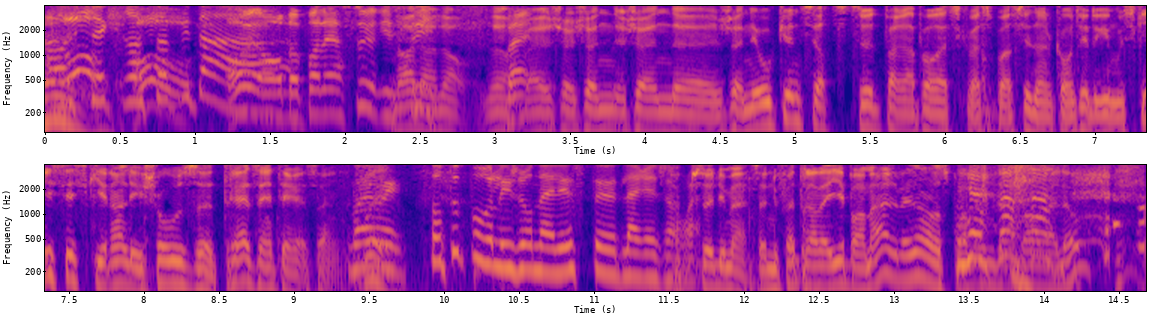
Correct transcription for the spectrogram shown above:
On checkera ça plus tard. Ouais, on n'a pas l'air sûr ici. non, non, non. non, Ben, ben, je, je, je je n'ai aucune certitude par rapport à ce qui va se passer dans le comté de Rimouski. C'est ce qui rend les choses très intéressantes. Ouais, ouais. Surtout pour les journalistes de la région. ouais. Absolument. Ça nous fait travailler pas mal. Mais non, on se promène d'un bord à l'autre. oui,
